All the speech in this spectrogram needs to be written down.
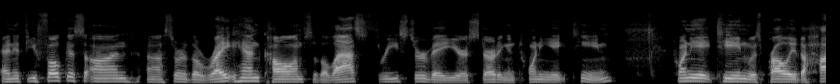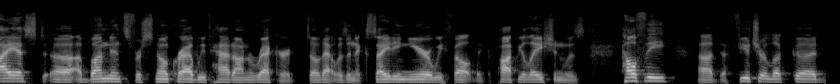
And if you focus on uh, sort of the right-hand column, so the last three survey years starting in 2018, 2018 was probably the highest uh, abundance for snow crab we've had on record. So that was an exciting year. We felt the population was healthy. Uh, the future looked good.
